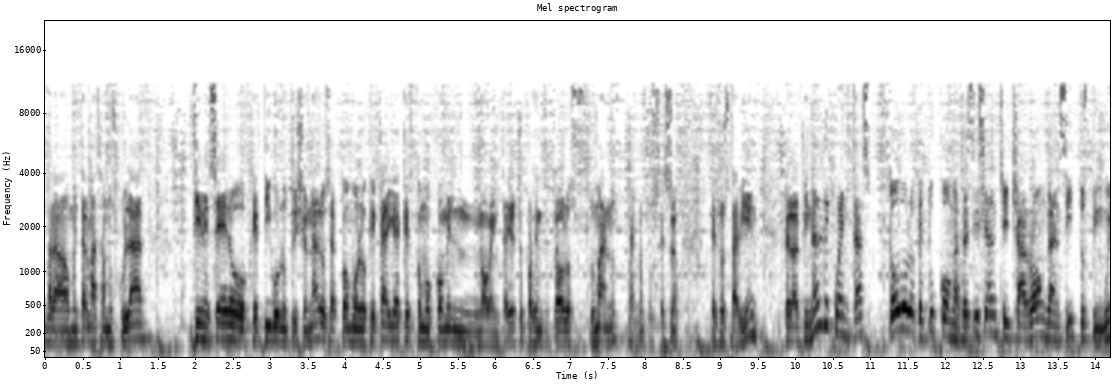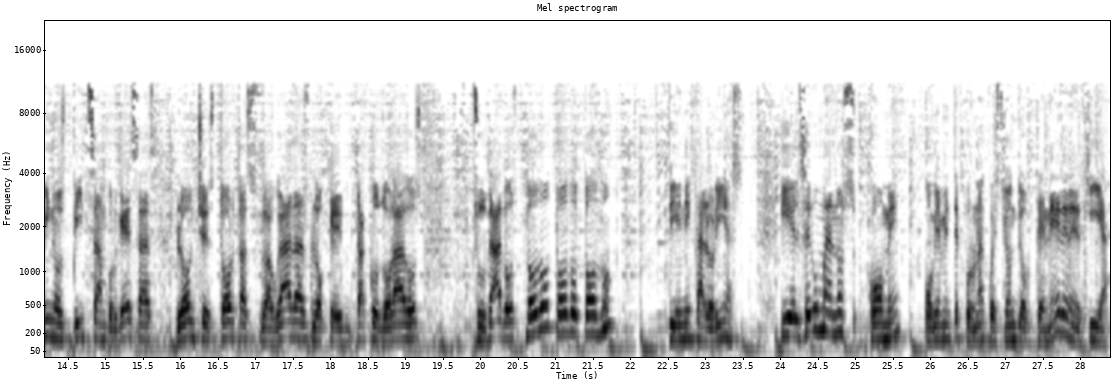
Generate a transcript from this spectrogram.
para aumentar masa muscular, tiene cero objetivo nutricional, o sea, como lo que caiga, que es como comen 98% de todos los humanos, bueno, pues eso, eso está bien. Pero al final de cuentas, todo lo que tú comas, así sean chicharrón, gancitos, pingüinos, pizza, hamburguesas, lonches, tortas ahogadas, lo que tacos dorados, sudados, todo, todo, todo tiene calorías. Y el ser humano come, obviamente, por una cuestión de obtener energía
